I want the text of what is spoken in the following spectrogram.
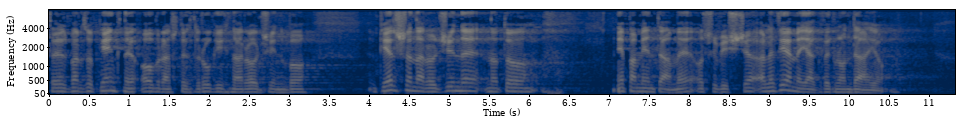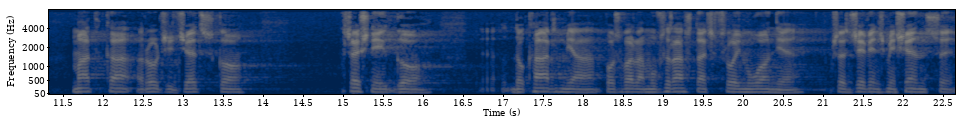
To jest bardzo piękny obraz tych drugich narodzin, bo pierwsze narodziny, no to nie pamiętamy oczywiście, ale wiemy jak wyglądają. Matka rodzi dziecko, wcześniej go dokarmia, pozwala mu wzrastać w swoim łonie przez dziewięć miesięcy.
